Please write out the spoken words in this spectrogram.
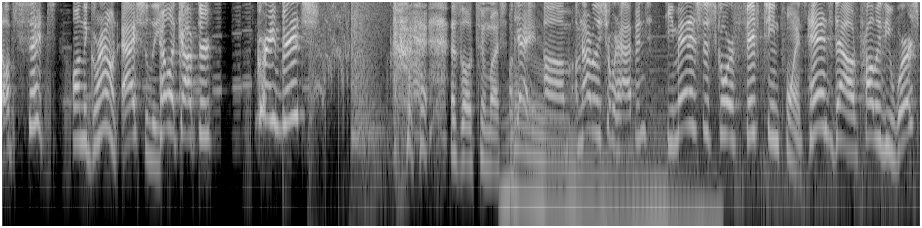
upset on the ground. Actually, helicopter, green bitch. That's a little too much. Okay, um, I'm not really sure what happened. He managed to score 15 points. Hands down, probably the worst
